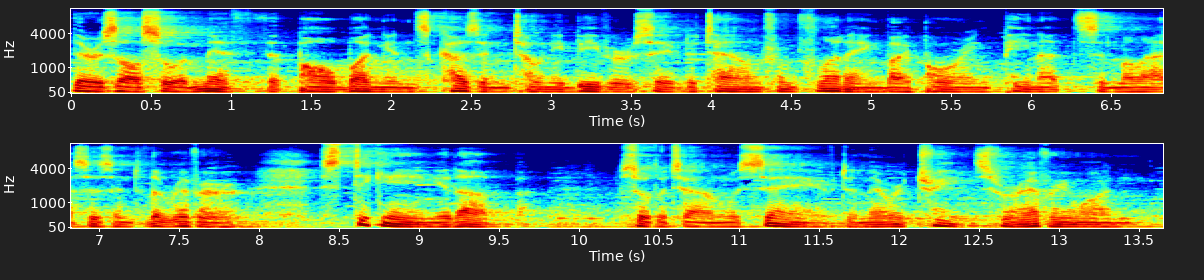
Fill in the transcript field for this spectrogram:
There is also a myth that Paul Bunyan's cousin Tony Beaver saved a town from flooding by pouring peanuts and molasses into the river, sticking it up. So the town was saved, and there were treats for everyone.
